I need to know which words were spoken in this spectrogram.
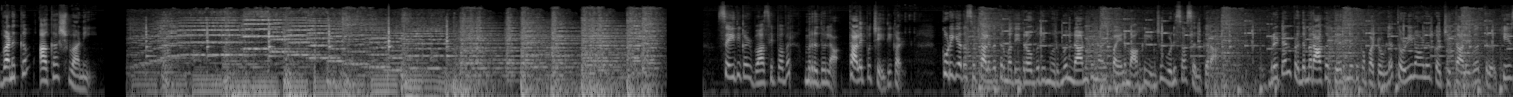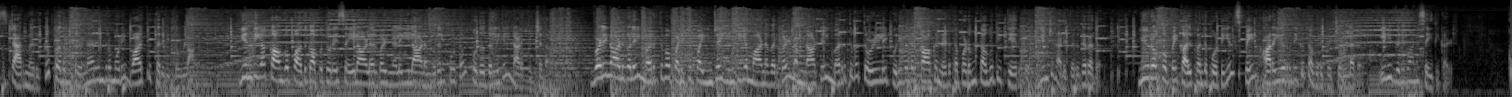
வணக்கம் ஆகாஷ்வாணி. செய்திகள் வாசிப்பவர் மிருதுலா. தலைப்புச் செய்திகள். குடியரசுத் தலைவர் திருமதி திரௌபதி முர்மு நான்கு நாள் பயணமாக இன்று ஒடிசா செல்கிறார். பிரிட்டன் பிரதமராக தேர்ந்தெடுக்கப்பட்டுள்ள தொழிலாளர் கட்சித் தலைவர் திரு கீர் ஸ்டார்மருக்கு பிரதமர் திரு நரேந்திர மோடி வாழ்த்து தெரிவித்துள்ளார். இந்தியா காங்கோ பாதுகாப்புத்துறை செயலாளர்கள் நிலையிலான முதல் கூட்டம் புதுதில்லியில் நடைபெற்றது. வெளிநாடுகளில் மருத்துவ படிப்பு பயின்ற இந்திய மாணவர்கள் நம் நாட்டில் மருத்துவ தொழிலை புரிவதற்காக நடத்தப்படும் தகுதி தேர்வு இன்று நடைபெறுகிறது. யூரோ கோப்பை கால்பந்து போட்டியில் ஸ்பெயின் அரையிறுதிக்கு தகுதி பெற்றுள்ளது. இனி விரிவான செய்திகள்.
